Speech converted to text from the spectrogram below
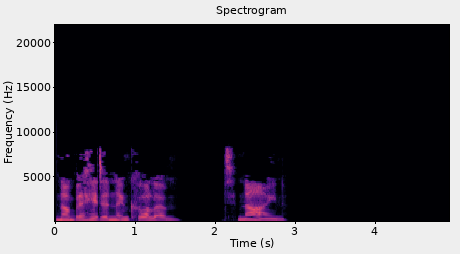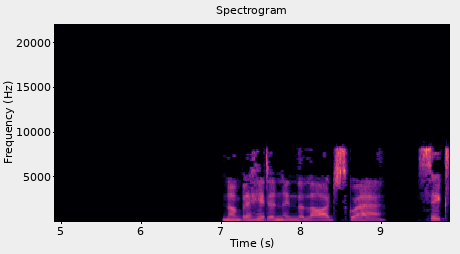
Number hidden in column 9. Number hidden in the large square 6.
